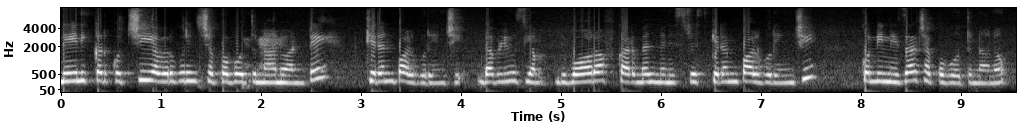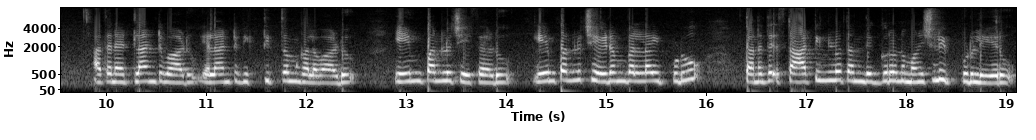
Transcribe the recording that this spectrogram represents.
నేను ఇక్కడికి వచ్చి ఎవరి గురించి చెప్పబోతున్నాను అంటే కిరణ్ పాల్ గురించి WCM the war of Carmel ministries Kiran Paul గురించి కొన్ని నిజాలు చెప్పబోతున్నాను. అతను ఎట్లాంటి వాడు ఎలాంటి వ్యక్తిత్వం గలవాడు ఏం పనులు చేశాడు ఏం పనులు చేయడం వల్ల ఇప్పుడు తన స్టార్టింగ్లో తన దగ్గర ఉన్న మనుషులు ఇప్పుడు లేరు.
